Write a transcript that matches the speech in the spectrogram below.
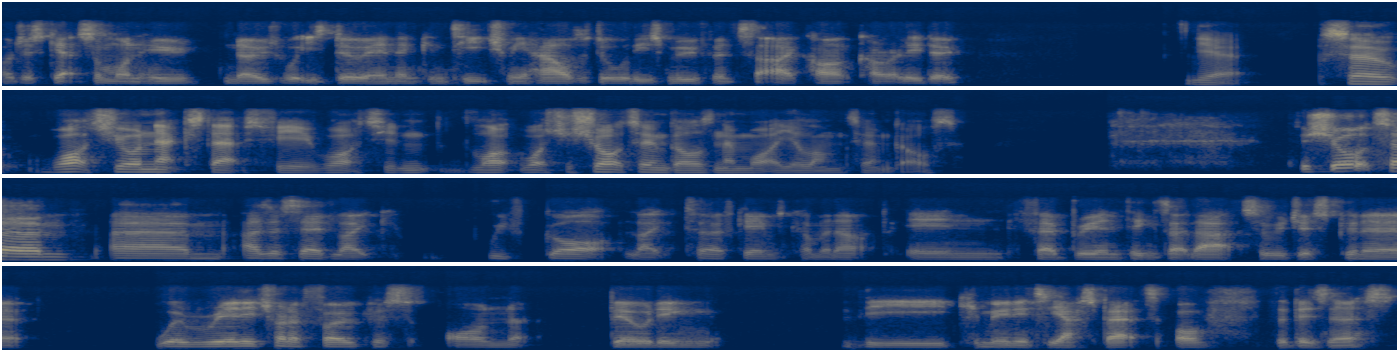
I'll just get someone who knows what he's doing and can teach me how to do all these movements that I can't currently do. Yeah. So, what's your next steps for you? What's your what's your short term goals, and then what are your long term goals? The short term, um, as I said, like we've got like turf games coming up in February and things like that. So we're just gonna, we're really trying to focus on building the community aspect of the business.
